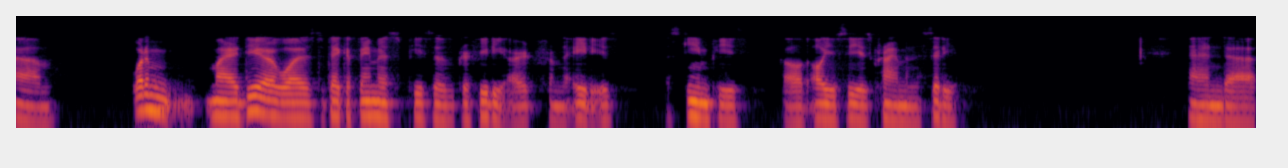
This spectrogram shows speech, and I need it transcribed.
um, what I'm, my idea was to take a famous piece of graffiti art from the 80s, a Skeme piece called "All You See Is Crime in the City," and uh,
